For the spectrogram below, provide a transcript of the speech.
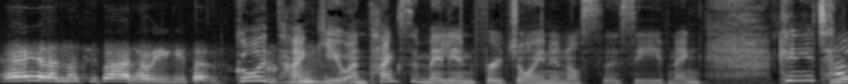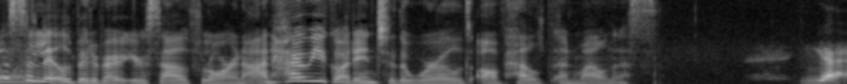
Hey, I'm not too bad. How are you keeping? Good, thank you. And thanks a million for joining us this evening. Can you tell no. us a little bit about yourself, Lorna, and how you got into the world of health and wellness? Yes,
